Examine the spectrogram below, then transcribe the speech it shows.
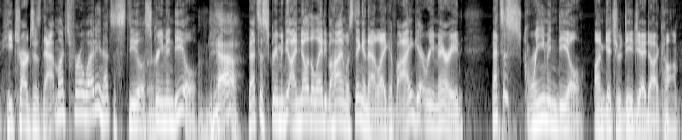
he charges that much for a wedding? That's a steal screaming deal. Yeah, That's a screaming deal. I know the lady behind was thinking that. Like, if I get remarried, that's a screaming deal on getyourdj.com.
